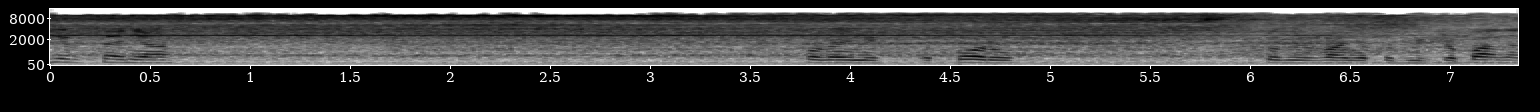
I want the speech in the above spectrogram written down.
wiercenia kolejnych otworów przygotowywania pod mikropale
